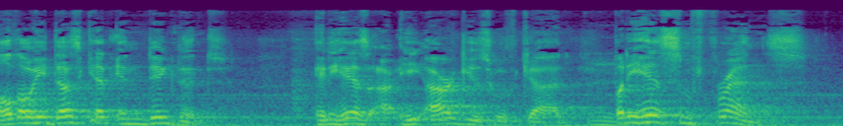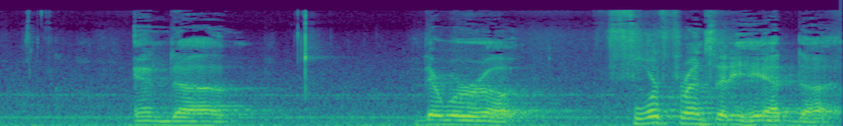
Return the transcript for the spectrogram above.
Although he does get indignant, and he has he argues with God, but he has some friends, and uh, there were uh, four friends that he had: uh,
